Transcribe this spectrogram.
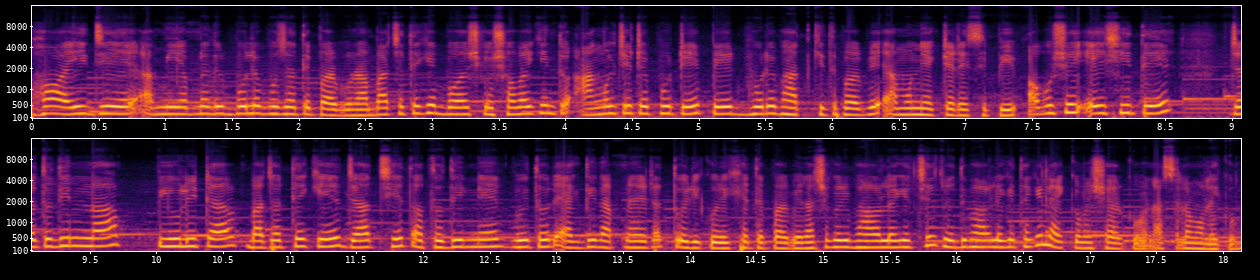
হয় যে আমি আপনাদের বলে বোঝাতে পারব না। বাচ্চা থেকে বয়স্ক সবাই কিন্তু আঙুল চেটে ফুটে পেট ভরে ভাত খেতে পারবে এমনই একটা রেসিপি অবশ্যই এই শীতে যতদিন না পিউলিটা বাজার থেকে যাচ্ছে, ততদিনের ভিতর একদিন আপনারা এটা তৈরি করে খেতে পারবেন। আশা করি ভালো লেগেছে। যদি ভালো লেগে থাকে লাইক কমেন্ট শেয়ার করবেন আসসালামু আলাইকুম।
